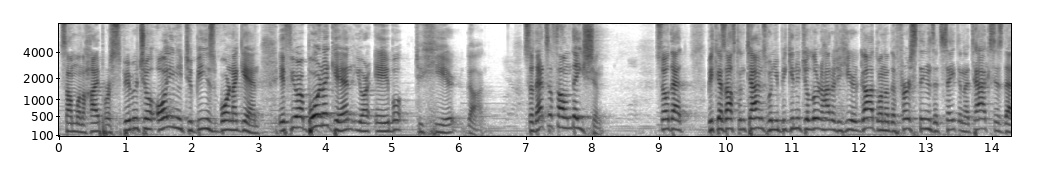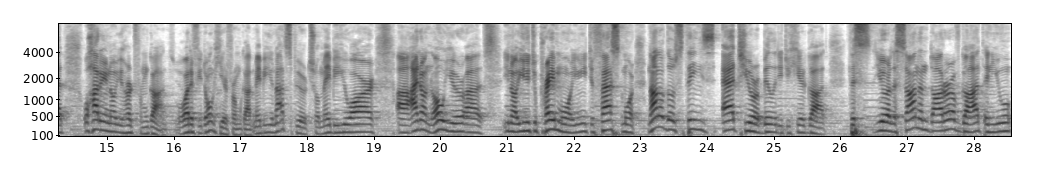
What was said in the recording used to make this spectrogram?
someone hyper spiritual. All you need to be is born again. If you are born again, you are able to hear God. So that's a foundation. So that, because oftentimes when you're beginning to learn how to hear God, one of the first things that Satan attacks is that, well, how do you know you heard from God? What if you don't hear from God? Maybe you're not spiritual. Maybe you are, uh, I don't know, you're, uh, you know, you need to pray more, you need to fast more. None of those things add to your ability to hear God. This, you are the son and daughter of God and you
